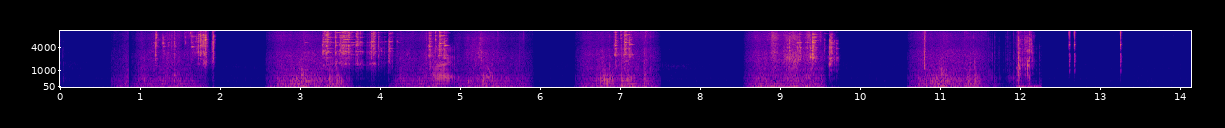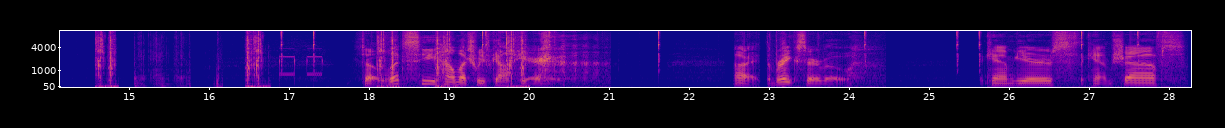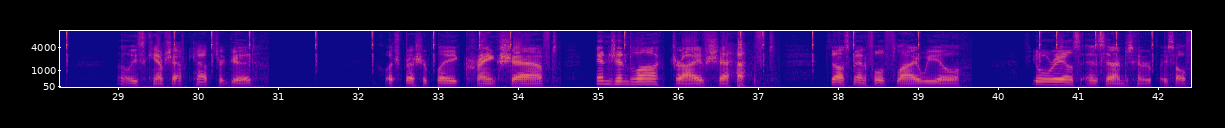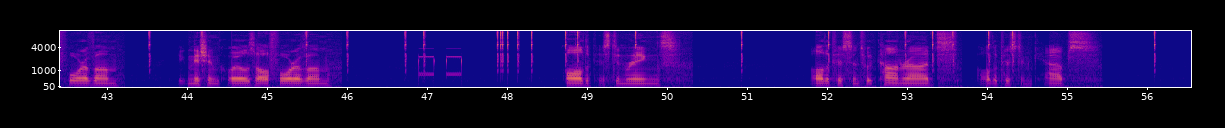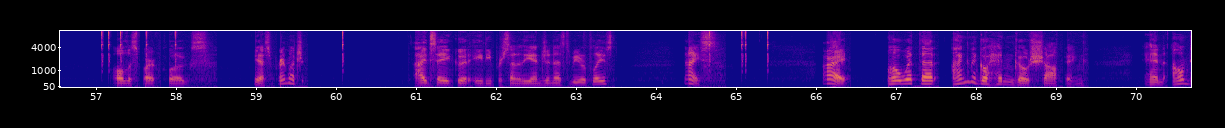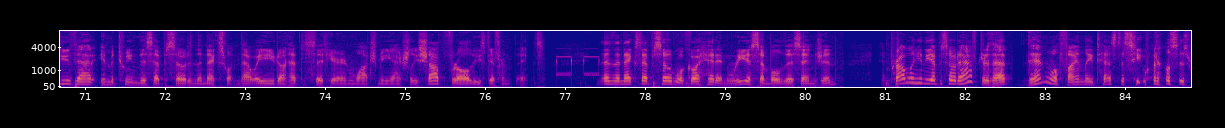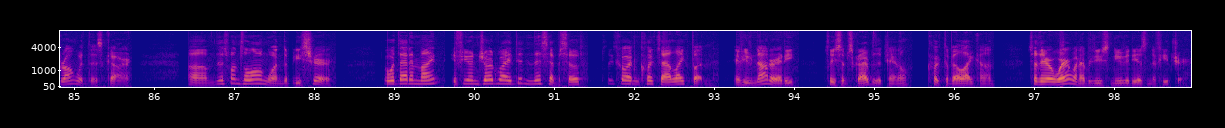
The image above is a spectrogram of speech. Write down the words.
Alright. So let's see how much we've got here. Alright, the brake servo. Cam gears, the cam shafts. Well, at least the camshaft caps are good. Clutch pressure plate, crankshaft, engine block, drive shaft, exhaust manifold, flywheel, fuel rails. As I said, I'm just going to replace all four of them. Ignition coils, all four of them all the piston rings, all the pistons with conrods, all the piston caps, all the spark plugs. Yeah, so pretty much I'd say a good 80% of the engine has to be replaced. Nice. Alright, well with that, I'm going to go ahead and go shopping. And I'll do that in between this episode and the next one. That way you don't have to sit here and watch me actually shop for all these different things. Then the next episode, we'll go ahead and reassemble this engine. And probably in the episode after that, then we'll finally test to see what else is wrong with this car. Um, this one's a long one, to be sure. But with that in mind, if you enjoyed what I did in this episode, please go ahead and click that like button. If you've not already, please subscribe to the channel, click the bell icon, so that you're aware when I produce new videos in the future.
